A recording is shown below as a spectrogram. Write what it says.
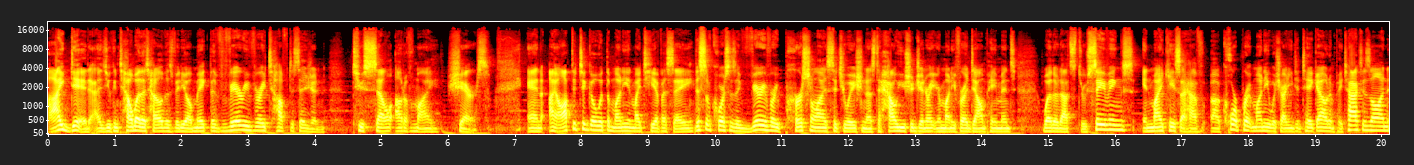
I did, as you can tell by the title of this video, make the very, very tough decision to sell out of my shares. And I opted to go with the money in my TFSA. This, of course, is a very, very personalized situation as to how you should generate your money for a down payment, whether that's through savings. In my case, I have uh, corporate money, which I need to take out and pay taxes on.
